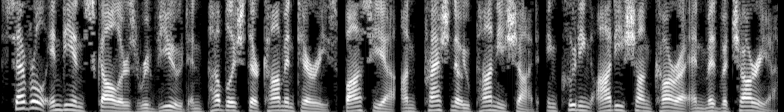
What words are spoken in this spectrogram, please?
Several Indian scholars reviewed and published their commentaries on Prashna Upanishad, including Adi Shankara and Madhvacharya.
